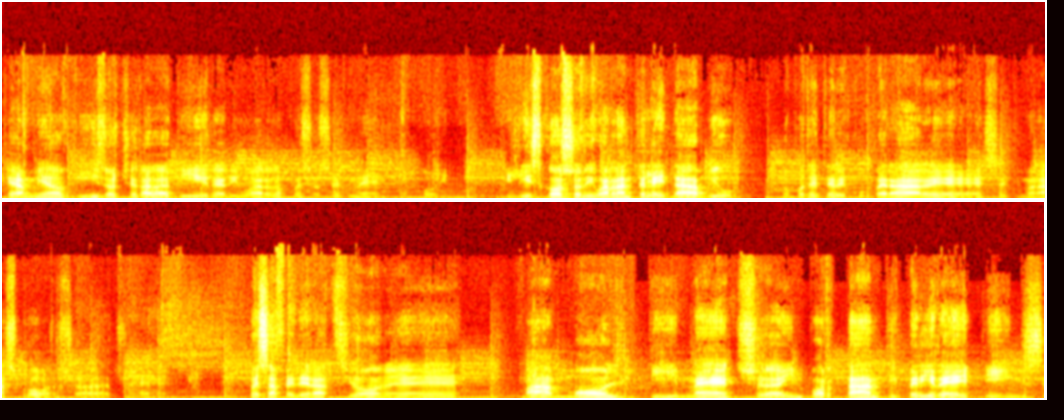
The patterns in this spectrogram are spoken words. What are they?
che a mio avviso c'era da dire riguardo a questo segmento. Poi il discorso riguardante l'AW lo potete recuperare settimana scorsa. Cioè, questa federazione fa molti match importanti per i ratings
